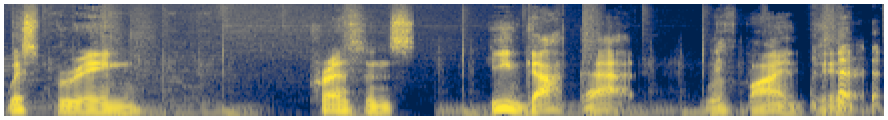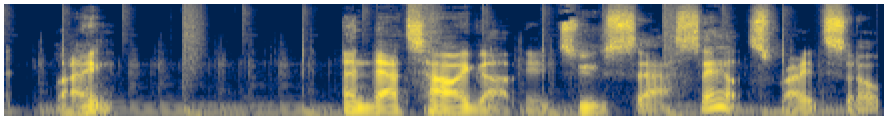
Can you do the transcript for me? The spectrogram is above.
whispering, presence, he got that. We're fine there, right? And that's how I got into SaaS sales, right? So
